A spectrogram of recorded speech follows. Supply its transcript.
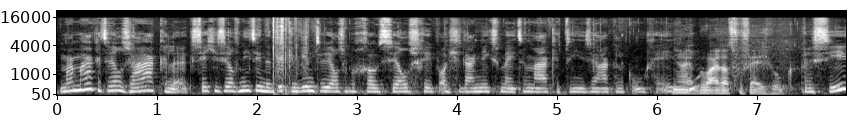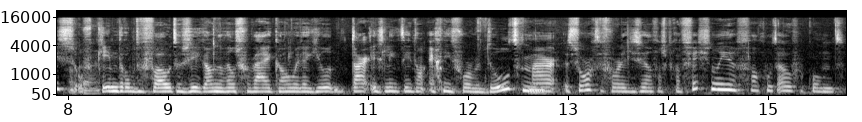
Maar maak het wel zakelijk. Zet jezelf niet in de dikke winterjas op een groot zeilschip als je daar niks mee te maken hebt in je zakelijke omgeving. Ja, bewaar dat voor Facebook. Precies. Okay. Of kinderen op de foto zie ik ook nog wel eens voorbij komen. En denk, joh, daar is LinkedIn dan echt niet voor bedoeld. Maar hmm. zorg ervoor dat je zelf als professional in ieder geval goed overkomt.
